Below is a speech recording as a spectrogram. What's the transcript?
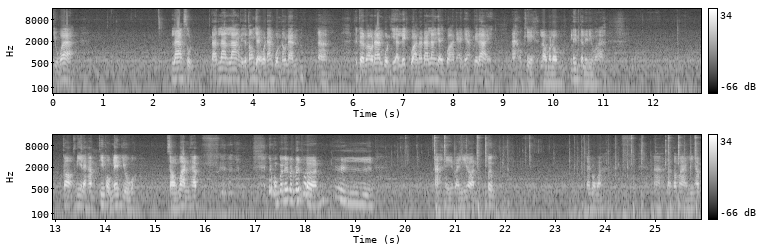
อยู่ว่า ล่างสุดด้านล่างล่างเนี่ยจะต้องใหญ่กว่าด้านบนเท่านั้นอ่าถ้าเกิดว่าเอาด้านบนที่อันเล็กกว่าแล้วด้านล่างใหญ่กว่าเนี่ยอันเนี้ยไม่ได้อะโอเค เรามาลองเล่นกันเลยดีกว่า ก็นี่แหละครับ ที่ผมเล่นอยู่สองวันครับ แล้วผมก็เล่นมันไม่เผินอะนี่ไปนี้ก่อนปึ๊บใช่ป่าวะอะเราต้องมาอย่างนี้ครับ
